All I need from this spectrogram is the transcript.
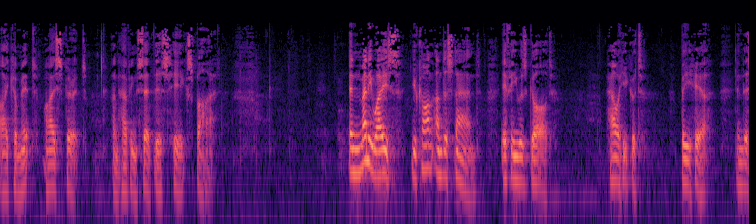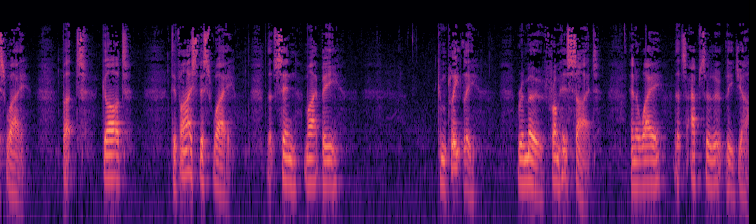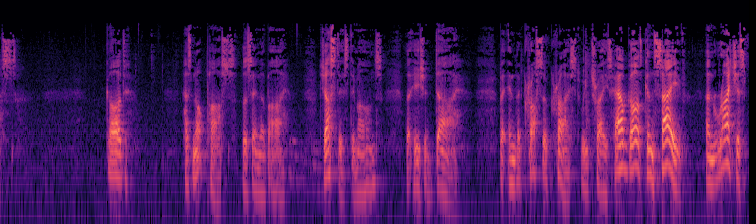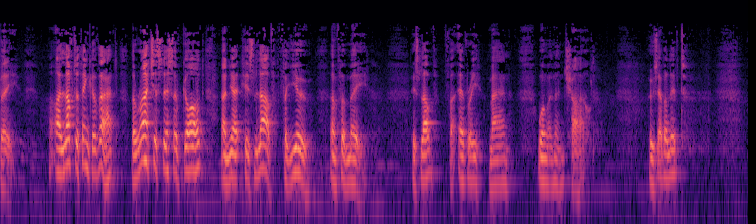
I commit my spirit. And having said this, he expired. In many ways, you can't understand if he was God, how he could be here in this way. But God devised this way that sin might be completely removed from his sight in a way that's absolutely just. God has not passed the sinner by. Justice demands that he should die. But in the cross of Christ we trace how God can save and righteous be. I love to think of that. The righteousness of God and yet his love for you and for me. His love for every man, woman and child who's ever lived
